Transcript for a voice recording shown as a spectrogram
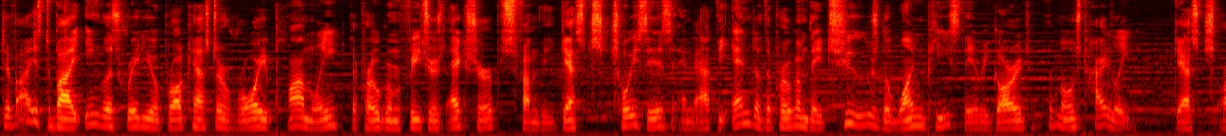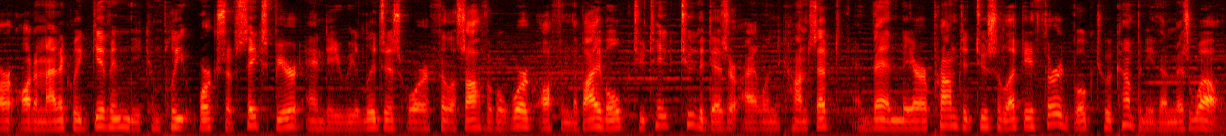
Devised by English radio broadcaster Roy Plomley, the program features excerpts from the guests' choices, and at the end of the program, they choose the one piece they regard the most highly. Guests are automatically given the complete works of Shakespeare and a religious or philosophical work, often the Bible, to take to the desert island concept, and then they are prompted to select a third book to accompany them as well.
